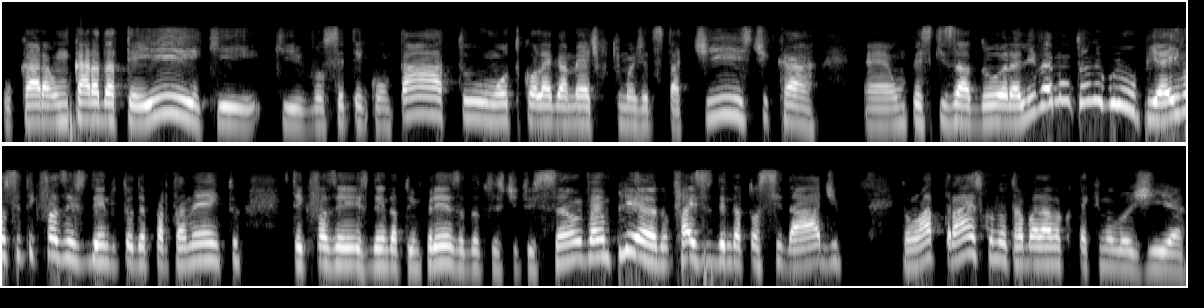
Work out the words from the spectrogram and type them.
O cara, um cara da TI que, que você tem contato, um outro colega médico que manja de estatística, é, um pesquisador ali, vai montando o grupo. E aí você tem que fazer isso dentro do teu departamento, você tem que fazer isso dentro da tua empresa, da tua instituição, e vai ampliando. Faz isso dentro da tua cidade. Então lá atrás, quando eu trabalhava com tecnologia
